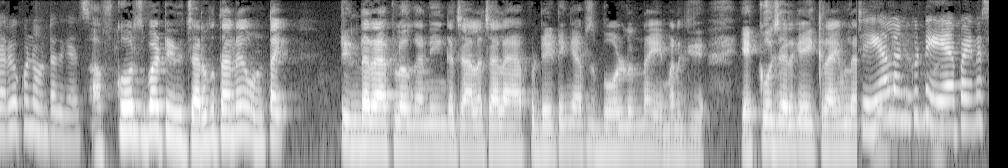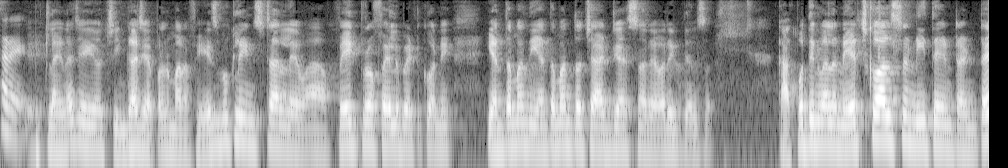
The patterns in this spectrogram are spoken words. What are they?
జరగకుండా ఉంటుంది కదా అఫ్ కోర్స్ బట్ ఇది జరుగుతూనే ఉంటాయి. టిండర్ యాప్లో కానీ ఇంకా చాలా చాలా యాప్ డేటింగ్ యాప్స్ బోల్డ్ ఉన్నాయి. మనకి ఎక్కువ జరిగే ఈ క్రైమ్లు చేయాలనుకుంటే ఏ యాప్ అయినా సరే. ఎట్లయినా చేయొచ్చు. ఇంకా చెప్పాలి మన ఫేస్బుక్లో ఇన్స్టాల్ లేవా? ఫేక్ ప్రొఫైల్ పెట్టుకొని ఎంతమంది ఎంతమందితో చాట్ చేస్తున్నారు ఎవరికి తెలుసు? కాకపోతే దీనివల్ల నేర్చుకోవాల్సిన నీతి ఏంటంటే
